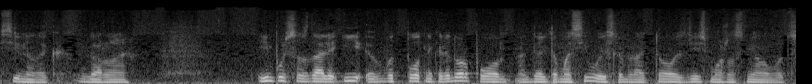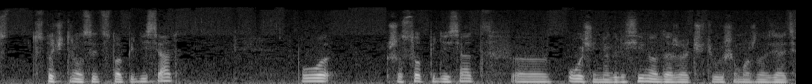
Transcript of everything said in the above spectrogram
сильно так ударно импульс создали. И вот плотный коридор по дельта массиву, если брать, то здесь можно смело вот 114-150 по 650 э, очень агрессивно, даже чуть выше можно взять.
